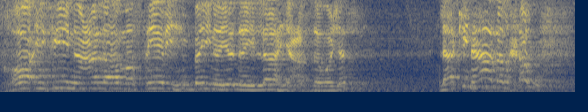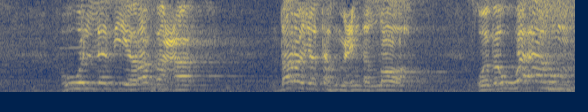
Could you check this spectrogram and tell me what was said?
خائفين على مصيرهم بين يدي الله عز وجل. لكن هذا الخوف هو الذي رفع درجتهم عند الله وبوأهم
